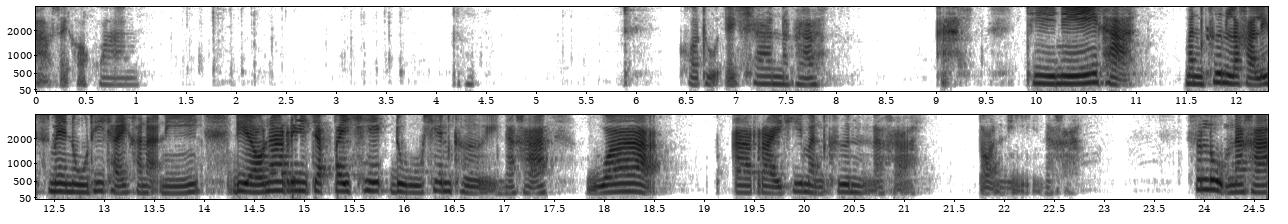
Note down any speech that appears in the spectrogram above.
อ้าวใส่ข้อความ call to action นะคะ ทีนี้ค่ะ มันขึ้นแล้วค่ะ list เมนูที่ใช้ขณะนี้ เดี๋ยวนารีจะไปเช็คดูเช่นเคยนะคะ ว่าอะไรที่มันขึ้นนะคะ ตอนนี้นะคะ สรุปนะคะ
